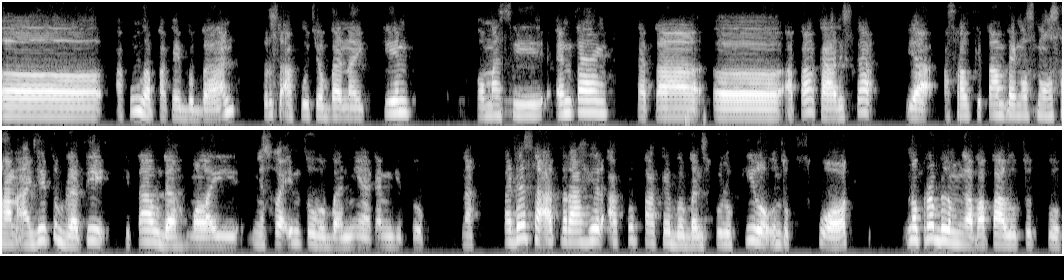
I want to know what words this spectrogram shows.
eh, aku nggak pakai beban, terus aku coba naikin, kok masih enteng. Kata eh, apa Kak Ariska, ya asal kita sampai ngos-ngosan aja itu berarti kita udah mulai nyesuaiin tuh bebannya kan gitu. Nah, pada saat terakhir aku pakai beban 10 kilo untuk squat, no problem, nggak apa-apa lututku.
